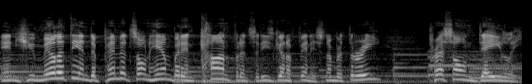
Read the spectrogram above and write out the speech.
in humility and dependence on Him, but in confidence that He's going to finish. Number three, press on daily.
